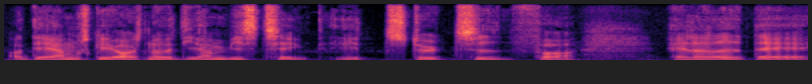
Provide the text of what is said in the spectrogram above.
Og det er måske også noget, de har mistænkt et stykke tid, for allerede da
